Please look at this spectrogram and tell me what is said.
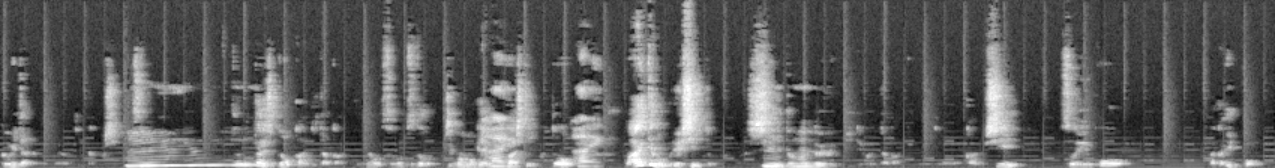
行くみたいなことをやっていいかもしうれないですね。ーん。それに対してどう感じたかっていうのを、その都度自分も言語化していくと、はい。まあ相手も嬉しいと思いますし、うんどんなどういうふうに聞いてくれたかっていうことがわかるし、そういうこう、なんか一本、こう、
